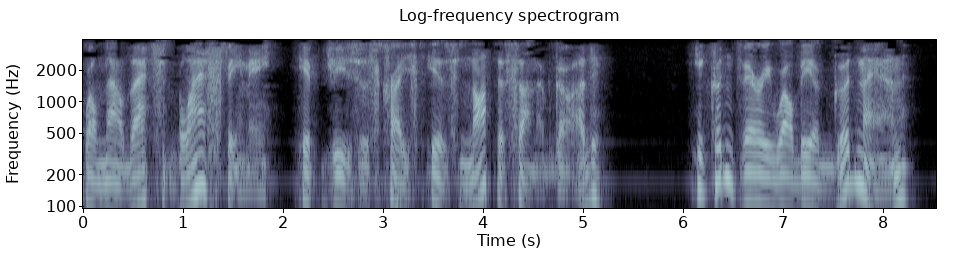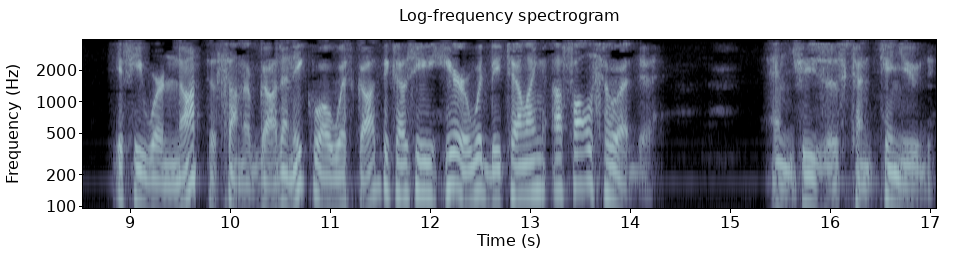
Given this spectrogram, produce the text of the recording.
Well, now that's blasphemy if Jesus Christ is not the Son of God. He couldn't very well be a good man if he were not the Son of God and equal with God because he here would be telling a falsehood. And Jesus continued,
